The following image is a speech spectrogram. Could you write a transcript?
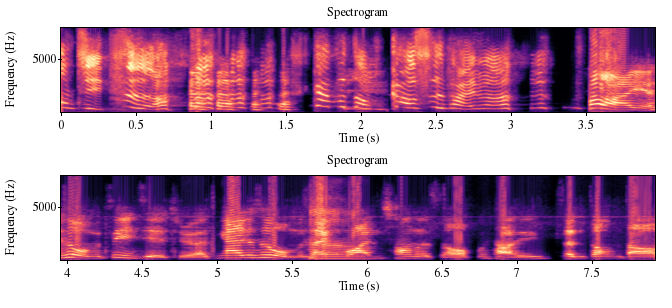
弄几次了，看不懂告示牌吗？后来也是我们自己解决，应该就是我们在关窗的时候不小心震动到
